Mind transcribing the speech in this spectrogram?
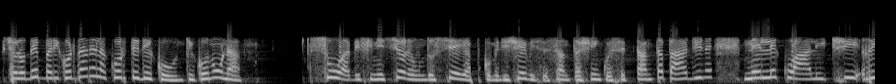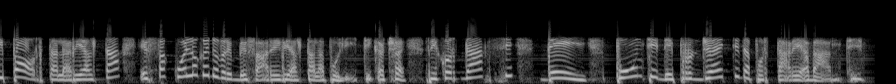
ce lo debba ricordare la Corte dei Conti con una sua definizione un dossier, come dicevi, 65-70 pagine, nelle quali ci riporta la realtà e fa quello che dovrebbe fare in realtà la politica, cioè ricordarsi dei punti e dei progetti da portare avanti.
